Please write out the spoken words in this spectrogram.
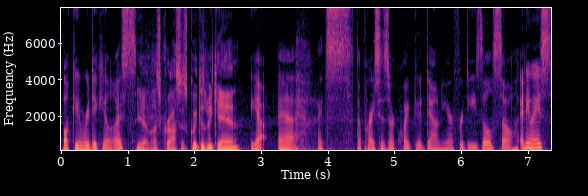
fucking ridiculous. Yeah. Let's cross as quick as we can. Yeah, uh, it's the prices are quite good down here for diesel. So, anyways,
